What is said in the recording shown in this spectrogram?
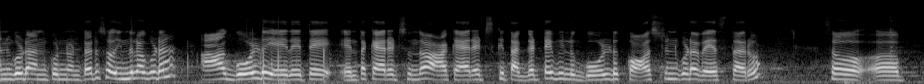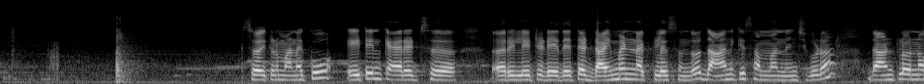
అని కూడా అనుకుంటుంటారు సో ఇందులో కూడా ఆ గోల్డ్ ఏదైతే ఎంత క్యారెట్స్ ఉందో ఆ క్యారెట్స్కి తగ్గట్టే వీళ్ళు గోల్డ్ కాస్ట్ని కూడా వేస్తారు. సో సో ఇక్కడ మనకు ఎయిటీన్ క్యారెట్స్ రిలేటెడ్ ఏదైతే డైమండ్ నెక్లెస్ ఉందో దానికి సంబంధించి కూడా దాంట్లో ఉన్న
